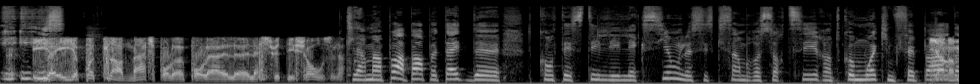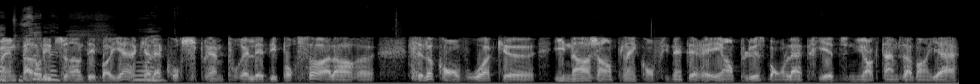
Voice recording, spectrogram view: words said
il n'y a, pas de plan de match pour, pour la, suite des choses. Là. Clairement pas, à part peut-être de contester l'élection. C'est ce qui semble ressortir. En tout cas, moi qui me fait peur. Il en a même parlé durant le débat hier que la Cour suprême pourrait l'aider pour ça. Alors, euh, c'est là qu'on voit qu'il nage en plein conflit d'intérêts. Et en plus, bon, on l'a appris du New York Times avant hier,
